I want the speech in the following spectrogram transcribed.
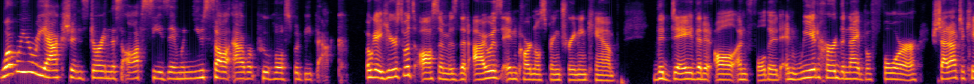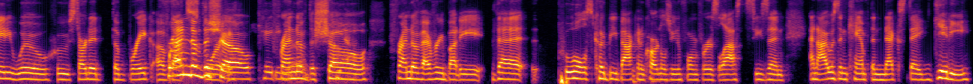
what were your reactions during this off season when you saw albert pujols would be back Okay, here's what's awesome is that I was in Cardinal spring training camp the day that it all unfolded. And we had heard the night before, shout out to Katie Woo, who started the break of that friend of the show katie friend Woo. of the show, friend of everybody, that Pujols could be back in a Cardinals uniform for his last season. And I was in camp the next day, giddy.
